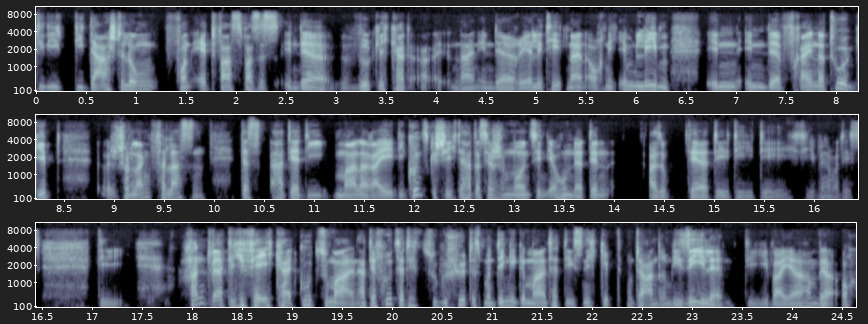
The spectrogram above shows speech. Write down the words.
die, die, die Darstellung von etwas, was es in der Wirklichkeit, äh, nein, in der Realität, nein, auch nicht im Leben, in, in der freien Natur gibt, schon lang verlassen. Das hat ja die Malerei, die Kunstgeschichte hat das ja schon im 19. Jahrhundert, denn also der, die, die, die, die, die, handwerkliche Fähigkeit, gut zu malen, hat ja frühzeitig dazu geführt, dass man Dinge gemalt hat, die es nicht gibt. Unter anderem die Seele. Die war ja, haben wir auch,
